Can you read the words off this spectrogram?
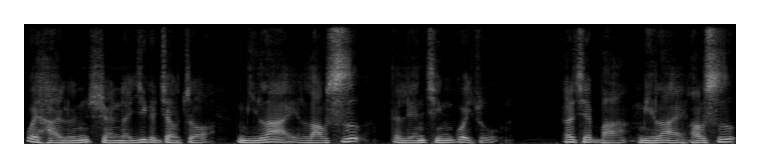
为海伦选了一个叫做米赖劳斯的年轻贵族，而且把米赖劳斯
